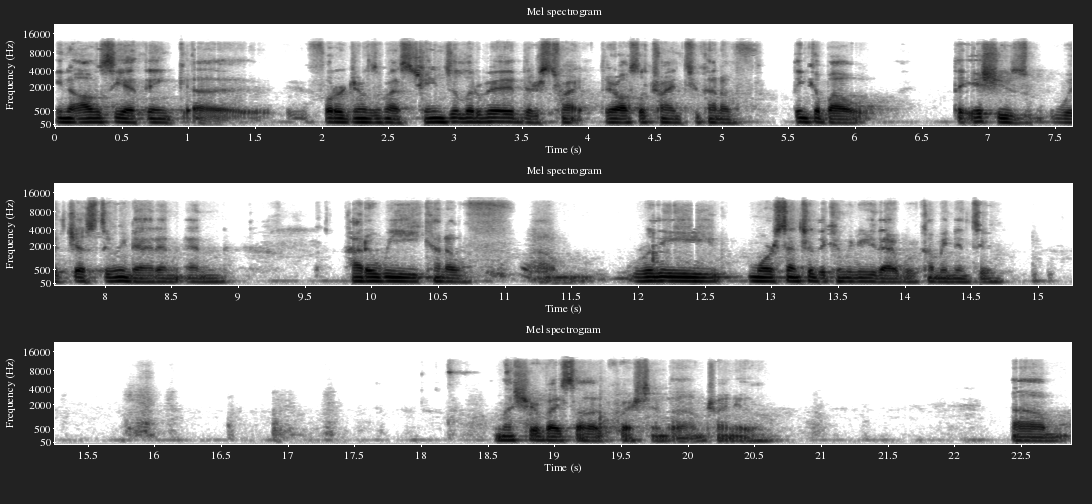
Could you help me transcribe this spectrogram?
you know, obviously, I think uh, photojournalism has changed a little bit. There's try they're also trying to kind of think about the issues with just doing that and, and how do we kind of um, really more center the community that we're coming into. I'm not sure if I saw a question, but I'm trying to. Um,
